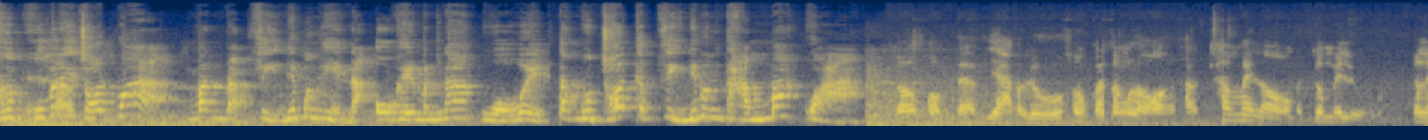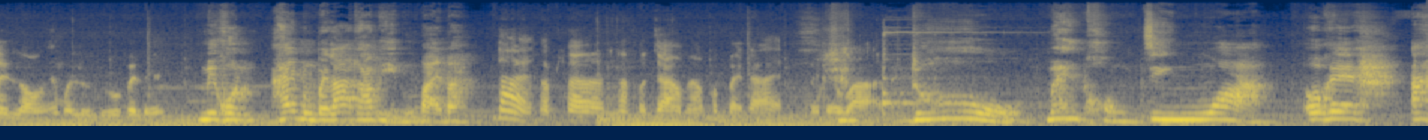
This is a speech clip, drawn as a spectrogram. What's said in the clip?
คือกูไม่ได้ช็อตว่ามันแบบสิ่งที่มึงเห็นนะโอเคมันน่ากลัวเว้ยแต่กูช็อตกับสิ่งที่มึงทำมากกว่า ก็ผมแบบอยากรู้ผมก็ต้องลองครับ ถ้าไม่ลองมันก็ไม่รู้ก็เลยลองให้มันรู้ๆไปเลย มีคนให้มึงไปล่าท้าผีมึงไปปะได้ครับถ้าถ้าเขาจ้างมาก็ไปได้ไม่ได้ว่าโดแม่งของจริงว่ะโอเค อะ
